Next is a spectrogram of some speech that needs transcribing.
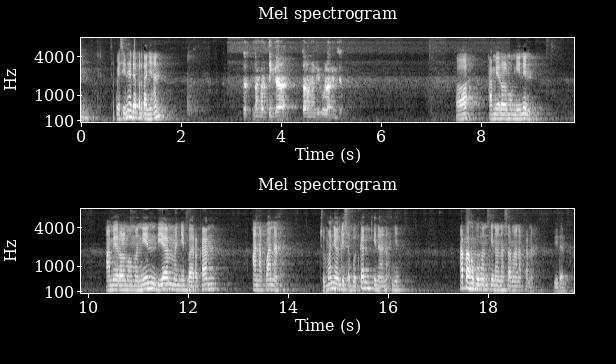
Sampai sini ada pertanyaan? Nomor tiga tolong diulangin. Oh, Amirul Mukminin. Amirul Mukminin dia menyebarkan anak panah. Cuman yang disebutkan kinanahnya. Apa hubungan kinanah sama anak panah? Didan.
